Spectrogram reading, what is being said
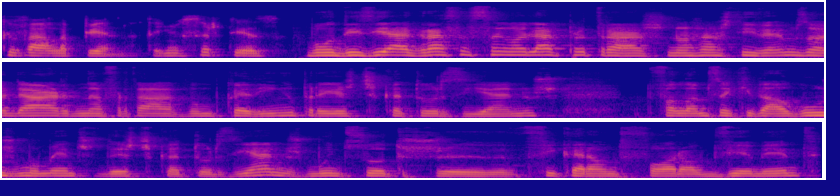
que, vale a pena, tenho certeza. Bom, dizia a Graça sem olhar para trás. Nós já estivemos a olhar, na verdade, um bocadinho para estes 14 anos falamos aqui de alguns momentos destes 14 anos, muitos outros uh, ficarão de fora, obviamente.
